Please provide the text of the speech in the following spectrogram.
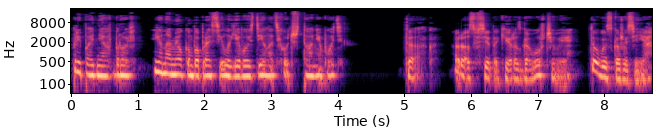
Приподняв бровь, я намеком попросила его сделать хоть что-нибудь. «Так, раз все такие разговорчивые, то выскажусь и я».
